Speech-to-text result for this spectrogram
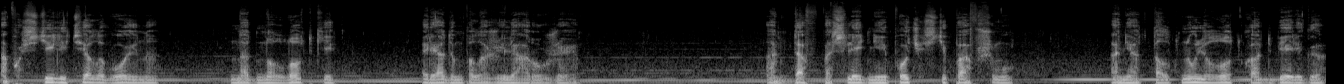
опустили тело воина на дно лодки, рядом положили оружие. Отдав последние почести павшему, они оттолкнули лодку от берега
